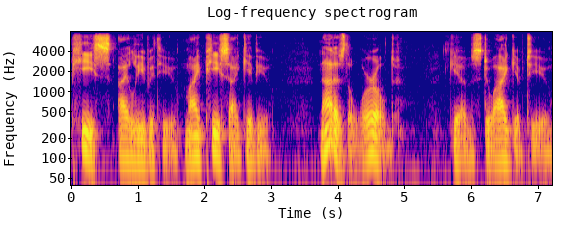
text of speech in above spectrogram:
Peace I leave with you, my peace I give you. Not as the world gives, do I give to you.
